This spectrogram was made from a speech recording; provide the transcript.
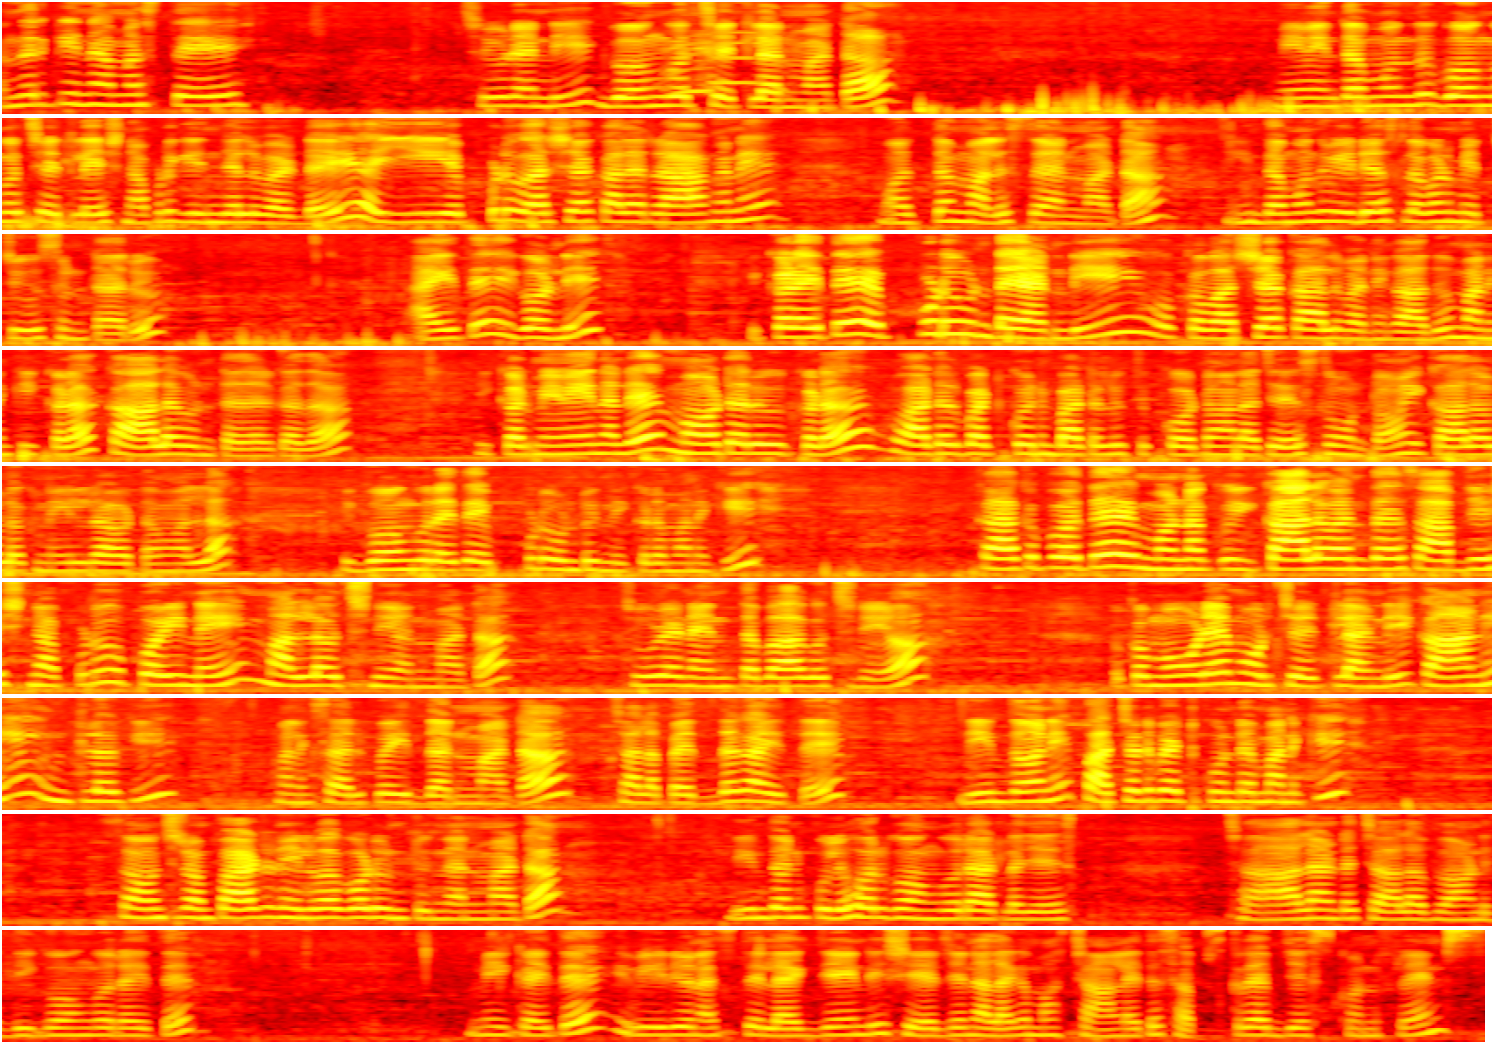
అందరికీ నమస్తే. చూడండి గోంగూర చెట్లు అనమాట మేము ఇంతకుముందు గోంగూర చెట్లు వేసినప్పుడు గింజలు పడ్డాయి. అవి ఎప్పుడు వర్షాకాలం రాగానే మొత్తం మలుస్తాయి అన్నమాట. ఇంతకుముందు వీడియోస్లో కూడా మీరు చూసుంటారు. అయితే ఇగోండి ఇక్కడైతే ఎప్పుడు ఉంటాయండి? ఒక వర్షాకాలం అని కాదు మనకి ఇక్కడ కాలం ఉంటుంది కదా. ఇక్కడ మేము ఏంటంటే మోటారు ఇక్కడ వాటర్ పట్టుకొని బట్టలు ఉతుక్కోవటం అలా చేస్తూ ఉంటాం. ఈ కాలువలోకి నీళ్ళు రావటం వల్ల ఈ గోంగూర అయితే ఎప్పుడు ఉంటుంది ఇక్కడ మనకి. కాకపోతే మొన్నకు ఈ కాలువ అంతా సాఫ్ చేసినప్పుడు పోయినాయి మళ్ళీ వచ్చినాయి అనమాట చూడండి ఎంత బాగా వచ్చినాయో. ఒక మూడే మూడు చెట్లు అండి కానీ ఇంట్లోకి మనకి సరిపోయిద్ది అనమాట చాలా పెద్దగా అయితే. దీంతో పచ్చడి పెట్టుకుంటే మనకి సంవత్సరం పాటు నిల్వ కూడా ఉంటుంది అనమాట దీంతో పులిహోర గోంగూర అట్లా చేసి చాలా అంటే చాలా బాగుంటుంది ఈ గోంగూర అయితే. మీకైతే ఈ వీడియో నచ్చితే లైక్ చేయండి షేర్ చేయండి అలాగే మా ఛానల్ అయితే సబ్స్క్రైబ్ చేసుకోండి ఫ్రెండ్స్.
